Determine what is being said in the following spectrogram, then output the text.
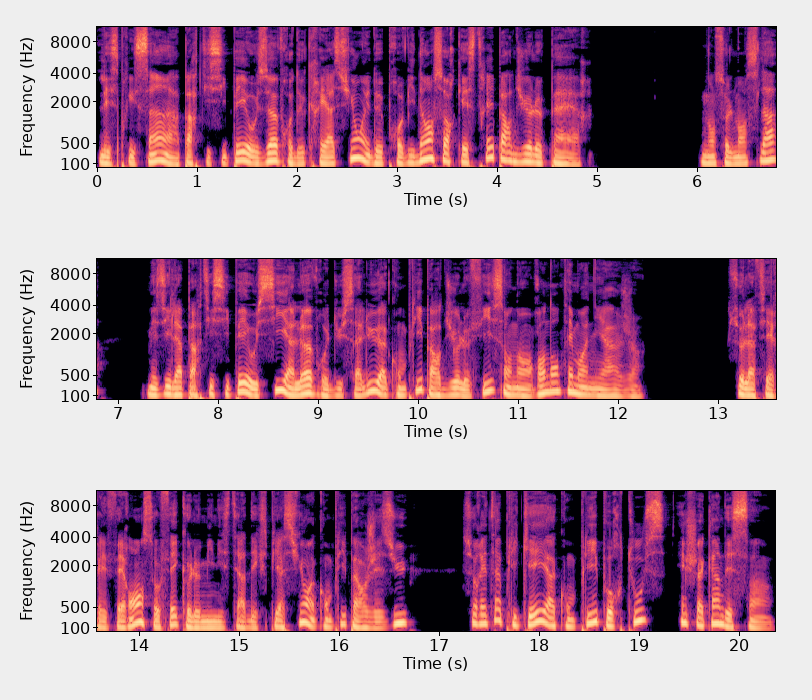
L'Esprit Saint a participé aux œuvres de création et de providence orchestrées par Dieu le Père. Non seulement cela, mais il a participé aussi à l'œuvre du salut accomplie par Dieu le Fils en en rendant témoignage. Cela fait référence au fait que le ministère d'expiation accompli par Jésus serait appliqué et accompli pour tous et chacun des saints.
